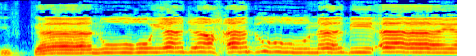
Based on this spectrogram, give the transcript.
اذ كانوا يجحدون بآيات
